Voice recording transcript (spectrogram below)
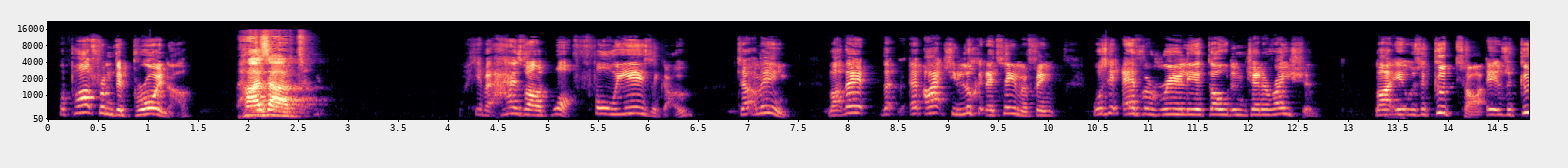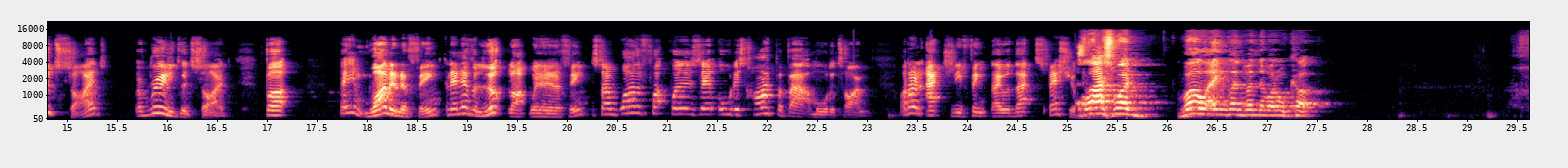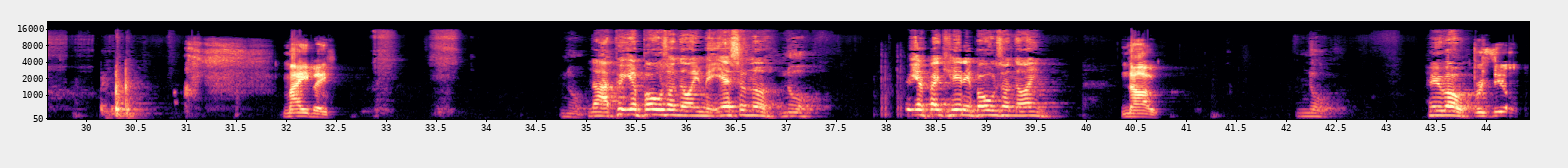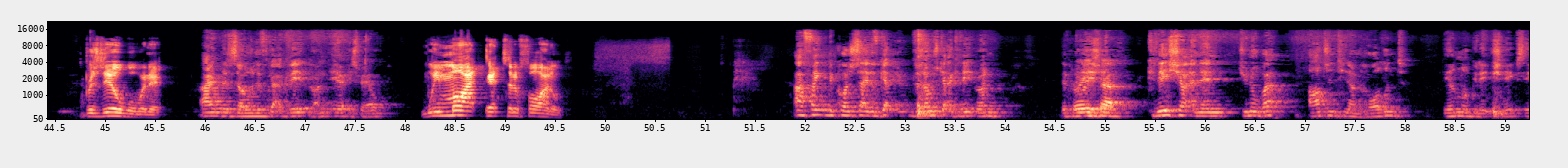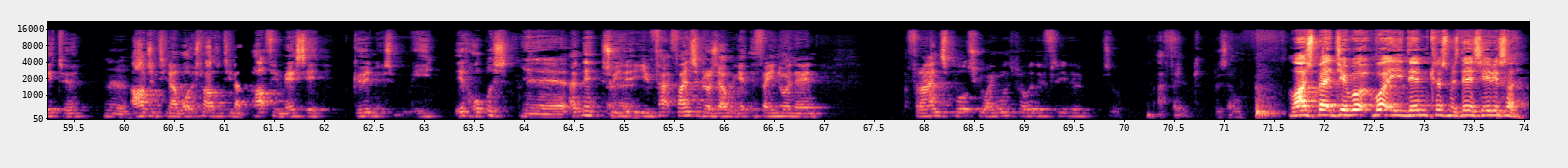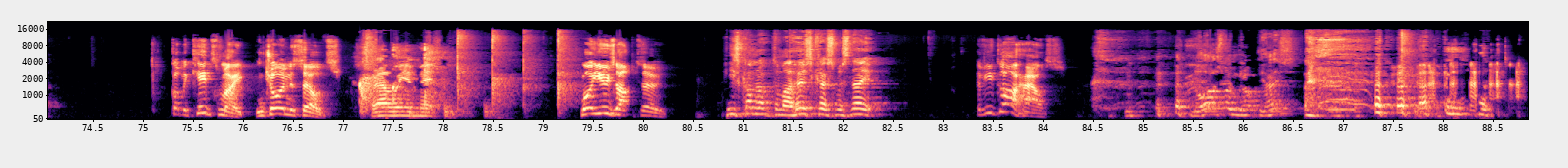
well, apart from De Bruyne, Hazard. yeah, but Hazard, what, four years ago? Do you know what I mean? Like, they I actually look at their team and think, was it ever really a golden generation? Like, it was a good time. It was a good side, a really good side. But they didn't win anything, and they never looked like winning anything. So why the fuck was there all this hype about them all the time? I don't actually think they were that special. This last one. Will England win the World Cup? Maybe. No. Nah, put your balls on the line, mate. Yes or no? No. Put your big hairy balls on the line. No. No. Who will? Brazil. Brazil will win it. I Brazil. They've got a great run to it as well. We might get to the final. I think because they've got Brazil's got a great run. They Croatia. Croatia, and then do you know what? Argentina and Holland. They're no great shakes. They too. No. Argentina. watched Argentina. Apart from Messi, goodness me, they're hopeless, Yeah. aren't they? So you, you fa- fancy Brazil to get the final, and then France, Portugal, England's probably the three. do- So I think Brazil. Last bit, Jay. What, what are you doing Christmas Day? Seriously? Got my kids, mate, enjoying themselves. Brilliant, mate. What are you up to? He's coming up to my house Christmas night. Have you got a house? no, that's one up to his.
